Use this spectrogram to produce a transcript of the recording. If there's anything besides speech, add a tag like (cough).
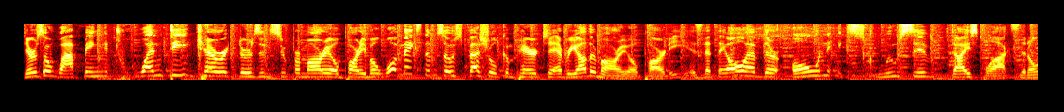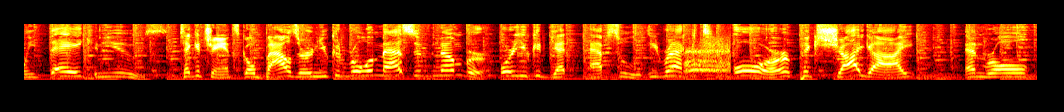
There's a whopping 20 characters in Super Mario Party, but what makes them so special compared to every other Mario Party is that they all have their own exclusive dice blocks that only they can use. Take a chance, go Bowser, and you could roll a massive number. Or you could get absolutely wrecked. Or pick Shy Guy and roll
